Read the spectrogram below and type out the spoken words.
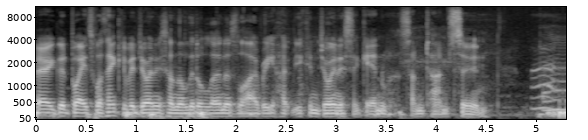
Very good, boys. Well, thank you for joining us on the Little Learners Library. Hope you can join us again sometime soon. Bye.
